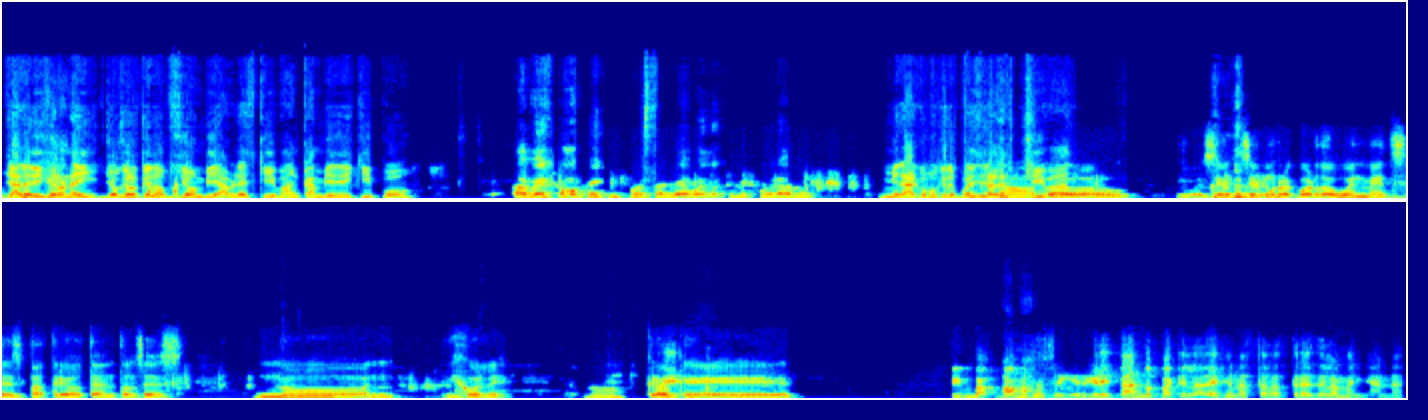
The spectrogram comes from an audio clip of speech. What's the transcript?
Ya le dijeron ahí, yo creo que la opción viable es que Iván cambie de equipo. A ver, como qué equipo estaría bueno que le fuera a ver. Mira, como que le puedes ir a las No, chivas. pero, se- según recuerdo, Buen Mets es patriota, entonces no, híjole, No. creo Oye, que va- vamos a seguir gritando para que la dejen hasta las 3 de la mañana.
